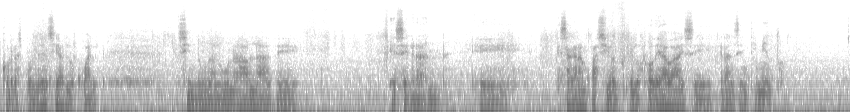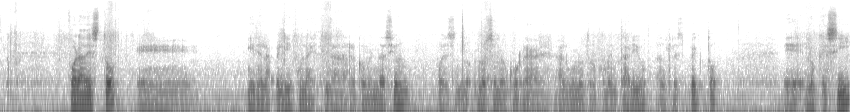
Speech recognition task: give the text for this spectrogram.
correspondencia, lo cual sin duda alguna habla de ese gran, eh, esa gran pasión que los rodeaba, ese gran sentimiento. Fuera de esto, eh, y de la película y la recomendación, pues no, se me ocurre algún otro comentario al respecto. Eh, lo que sí,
